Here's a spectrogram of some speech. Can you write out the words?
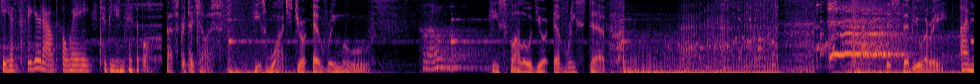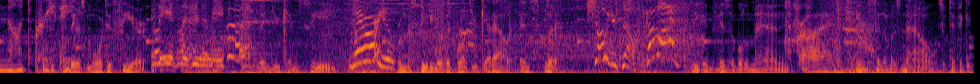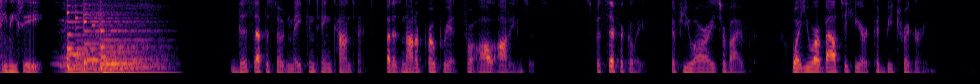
He has figured out a way to be invisible. That's ridiculous. He's watched your every move. Hello? He's followed your every step. This February, I'm not crazy. there's more to fear Please listen to me. than you can see. Where are you? From the studio that brought you Get Out and Split, Show yourself. Come on. The Invisible Man. Surprise. In cinemas now. Certificate TBC. This episode may contain content that is not appropriate for all audiences. Specifically, if you are a survivor, what you are about to hear could be triggering.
